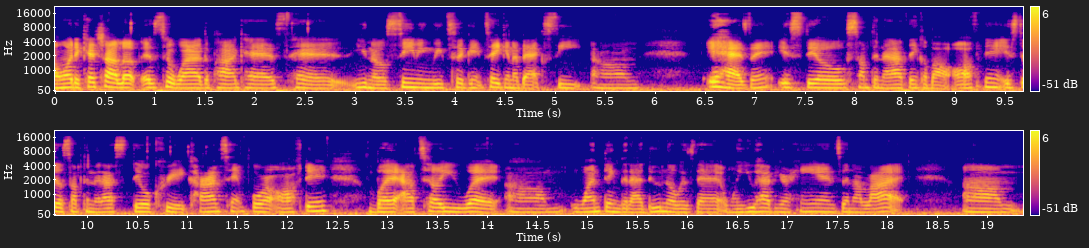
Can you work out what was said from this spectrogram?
I wanted to catch y'all up as to why the podcast had you know seemingly took taken a back seat. Um, it hasn't. It's still something that I think about often. It's still something that I still create content for often. But I'll tell you what, um, one thing that I do know is that when you have your hands in a lot, um,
